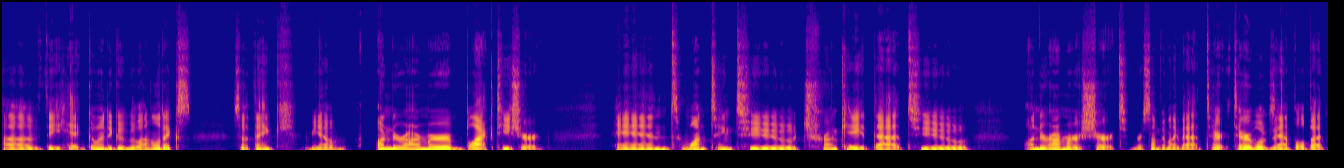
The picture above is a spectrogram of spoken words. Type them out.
of the hit going to Google Analytics. So think, you know, Under Armour black t shirt and wanting to truncate that to Under Armour shirt or something like that. Ter- terrible example, but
